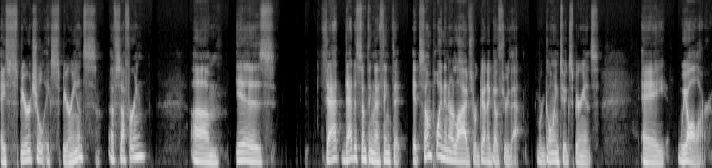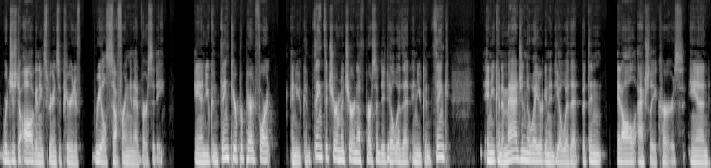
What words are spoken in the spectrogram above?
a spiritual experience of suffering um, is that that is something that I think that at some point in our lives we're going to go through that. We're going to experience a we all are. We're just all going to experience a period of real suffering and adversity. And you can think you're prepared for it and you can think that you're a mature enough person to deal with it and you can think and you can imagine the way you're going to deal with it, but then it all actually occurs. And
